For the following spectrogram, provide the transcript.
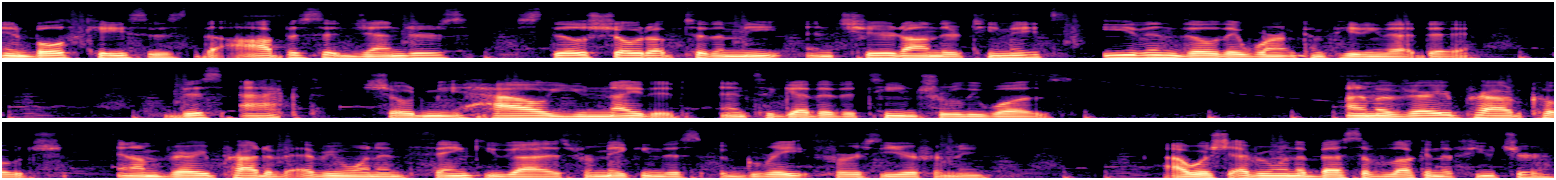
In both cases, the opposite genders still showed up to the meet and cheered on their teammates, even though they weren't competing that day. This act showed me how united and together the team truly was. I'm a very proud coach, and I'm very proud of everyone, and thank you guys for making this a great first year for me. I wish everyone the best of luck in the future,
